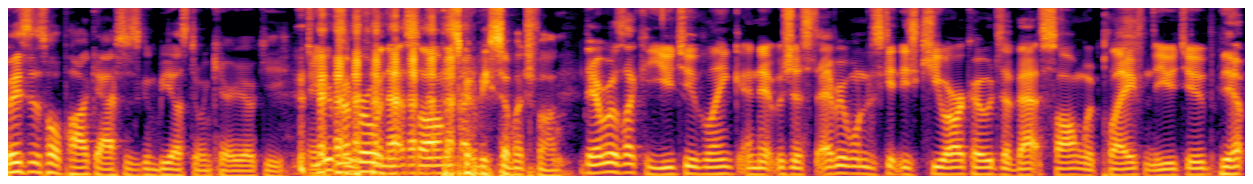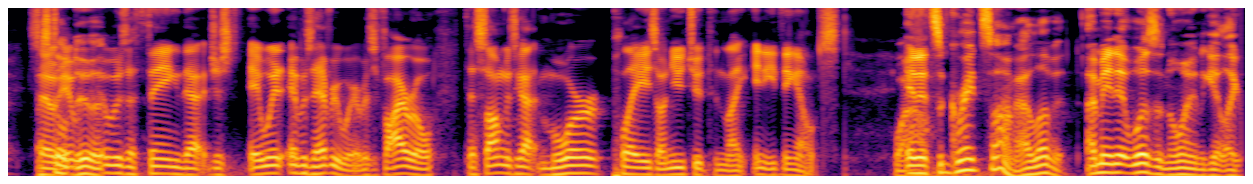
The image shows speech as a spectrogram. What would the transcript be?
Basically, this whole podcast is going to be us doing karaoke. Do you remember when that song? That's going to be so much fun. there was like a YouTube link, and it was just everyone was getting these QR codes of that song would play from the YouTube. Yep. So I still it, do it. it was a thing that just it went, it was everywhere. It was viral. The song has got more plays on YouTube than like anything else. Wow. And it's a great song. I love it. I mean, it was annoying to get like,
